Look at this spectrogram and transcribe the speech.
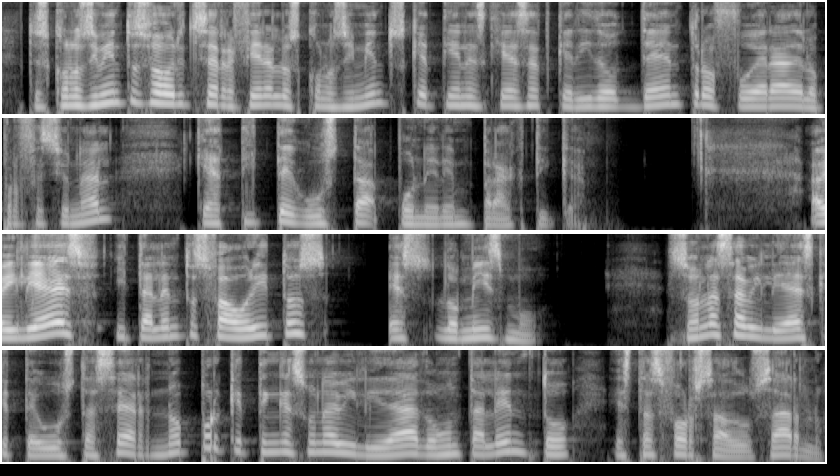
Entonces, conocimientos favoritos se refiere a los conocimientos que tienes que has adquirido dentro o fuera de lo profesional que a ti te gusta poner en práctica. Habilidades y talentos favoritos es lo mismo son las habilidades que te gusta hacer. No porque tengas una habilidad o un talento, estás forzado a usarlo.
